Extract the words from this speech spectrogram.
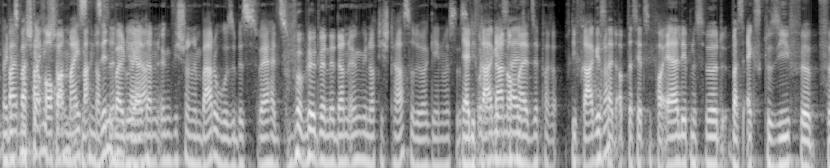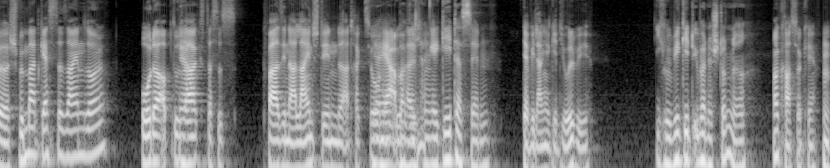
Weil das macht ja wahrscheinlich auch schon, am meisten Sinn, Sinn, weil du ja, ja, dann irgendwie schon in Badehose bist. Es wäre halt super blöd, wenn du dann irgendwie noch die Straße rübergehen müsstest. Ja, die Frage ist noch halt- mal separat. Die Frage ist Oder? halt, ob das jetzt ein VR-Erlebnis wird, was exklusiv für, für Schwimmbadgäste sein soll, oder ob du Ja. sagst, das ist quasi eine alleinstehende Attraktion. Ja, ja, aber halt, wie lange geht das denn? Ja, wie lange geht Julbi? Julbi geht über eine Stunde. Oh, krass, okay. Hm.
